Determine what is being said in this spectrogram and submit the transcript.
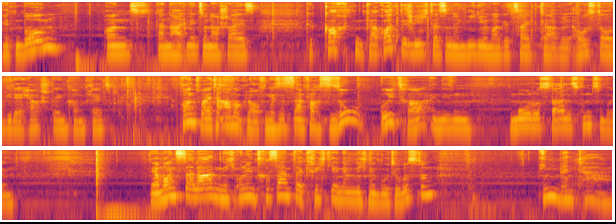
mit dem Bogen und dann halt mit so einer scheiß gekochten Karotte, wie ich das in einem Video mal gezeigt habe, Ausdauer wiederherstellen komplett. Und weiter Amok laufen. Es ist einfach so ultra in diesem Modus, da alles umzubringen. Der Monsterladen nicht uninteressant, da kriegt ihr nämlich eine gute Rüstung. Inventar.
